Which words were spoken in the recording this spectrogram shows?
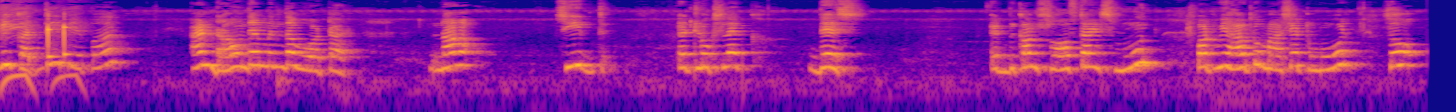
we cut the paper and drown them in the water. Now, see, it looks like this. It becomes soft and smooth, but we have to mash it more. So,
